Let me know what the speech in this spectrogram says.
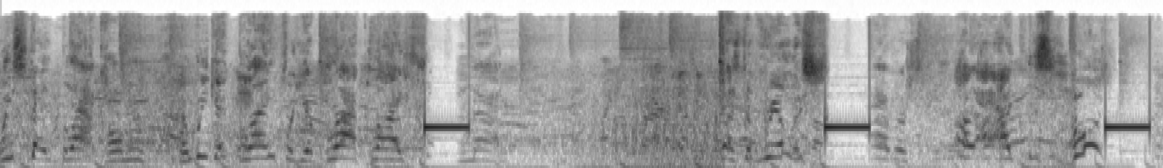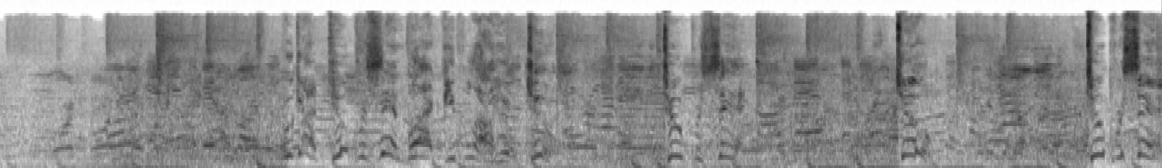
we stay black, homie. And we get blamed for your black lives matter. That's the realest ever. I, I, this is bullshit. We got 2% black people out here, too. 2%. Two. 2%.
